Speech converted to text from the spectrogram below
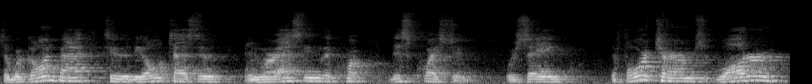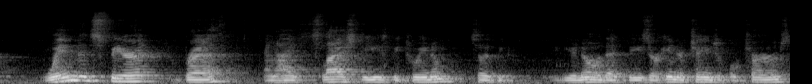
So we're going back to the Old Testament, and we're asking the, this question. We're saying the four terms water, wind and spirit, breath, and I slashed these between them so you know that these are interchangeable terms.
